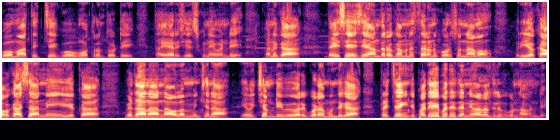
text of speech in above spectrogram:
గోమాత ఇచ్చే గోమూత్రంతో తయారు చేసుకునేవండి. కనుక దయచేసి అందరూ గమనిస్తారని కోరుతున్నాము మరి ఈ యొక్క అవకాశాన్ని ఈ యొక్క విధానాన్ని అవలంబించిన హెచ్ఎం టీవీ వారికి కూడా ముందుగా ప్రత్యేకించి పదే పదే ధన్యవాదాలు తెలుపుకుంటున్నామండి.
